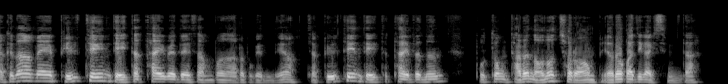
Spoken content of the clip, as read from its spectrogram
자, 그 다음에 빌트인 데이터 타입에 대해서 한번 알아보겠는데요. 자, 빌트인 데이터 타입에는 보통 다른 언어처럼 여러 가지가 있습니다.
